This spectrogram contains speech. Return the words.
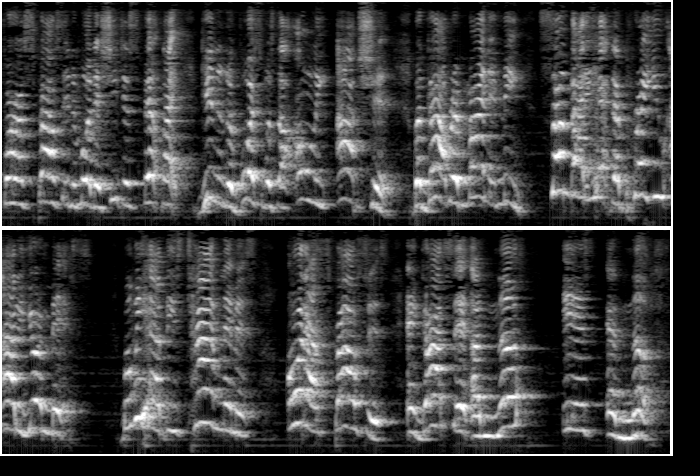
for her spouse anymore, that she just felt like getting a divorce was the only option. But God reminded me somebody had to pray you out of your mess. But we have these time limits on our spouses. And God said, enough is enough.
